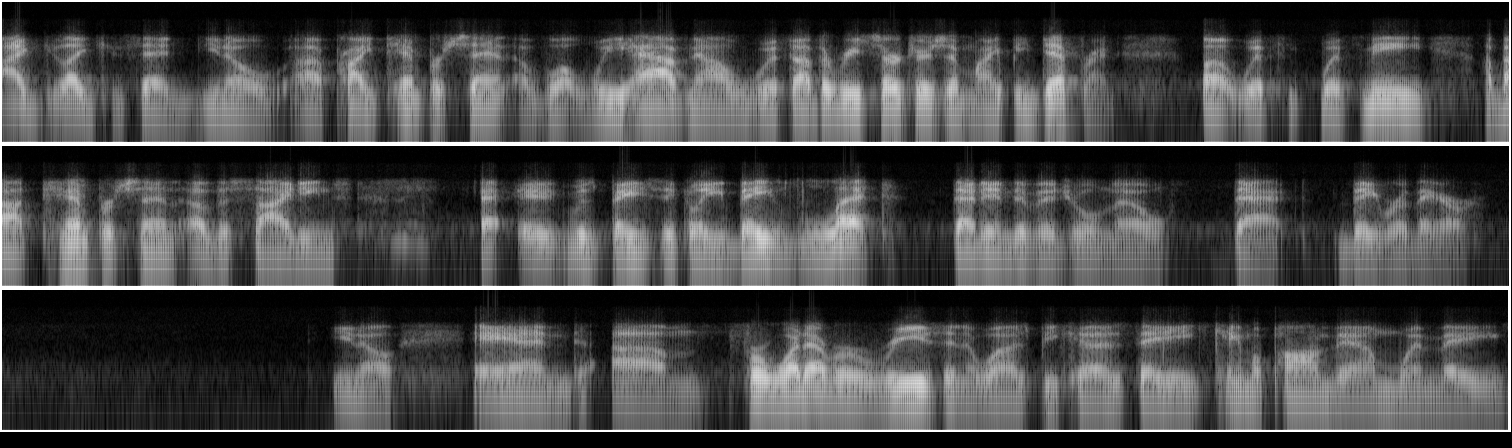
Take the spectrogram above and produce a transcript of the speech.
I like I said, you know, uh, probably ten percent of what we have now. With other researchers, it might be different, but with with me, about ten percent of the sightings, uh, it was basically they let that individual know that they were there. You know, and um, for whatever reason it was because they came upon them when they,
